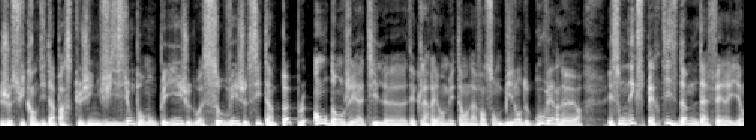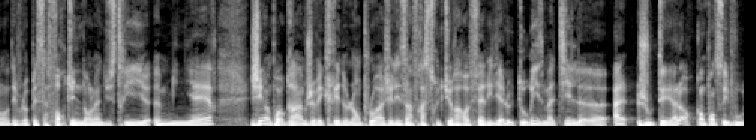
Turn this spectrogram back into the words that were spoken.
Je suis candidat parce que j'ai une vision pour mon pays. Je dois sauver, je cite, un peuple en danger, a-t-il euh, déclaré en mettant en avant son bilan de gouverneur et son expertise d'homme d'affaires ayant développé sa fortune dans l'industrie euh, minière. J'ai un programme, je vais créer de l'emploi, j'ai les infrastructures à refaire, il y a le tourisme, a-t-il euh, ajouté. Alors, qu'en pensez-vous?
